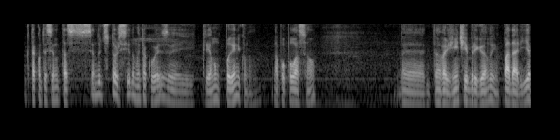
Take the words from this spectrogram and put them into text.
o que está acontecendo. Está sendo distorcido muita coisa e criando um pânico na, na população. É, tava gente brigando em padaria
